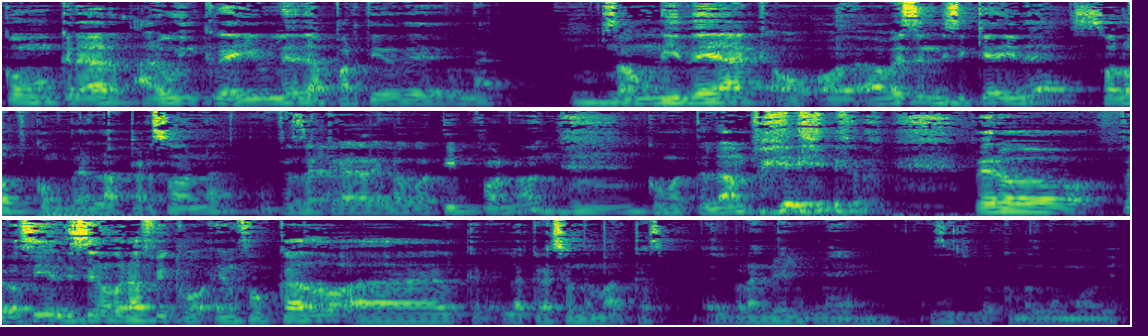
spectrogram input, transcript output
cómo crear algo increíble de a partir de una o sea, una idea, o, a veces ni siquiera ideas, solo con ver la persona, entonces crear el logotipo, ¿no? Como te lo han pedido. Pero, pero sí, el diseño gráfico enfocado a la creación de marcas. El branding me, eso es lo que más me mueve.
